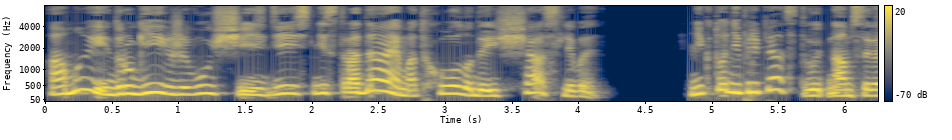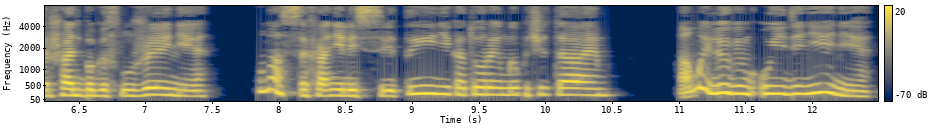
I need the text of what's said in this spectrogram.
А мы и другие, живущие здесь, не страдаем от холода и счастливы. Никто не препятствует нам совершать богослужение, у нас сохранились святыни, которые мы почитаем. А мы любим уединение,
